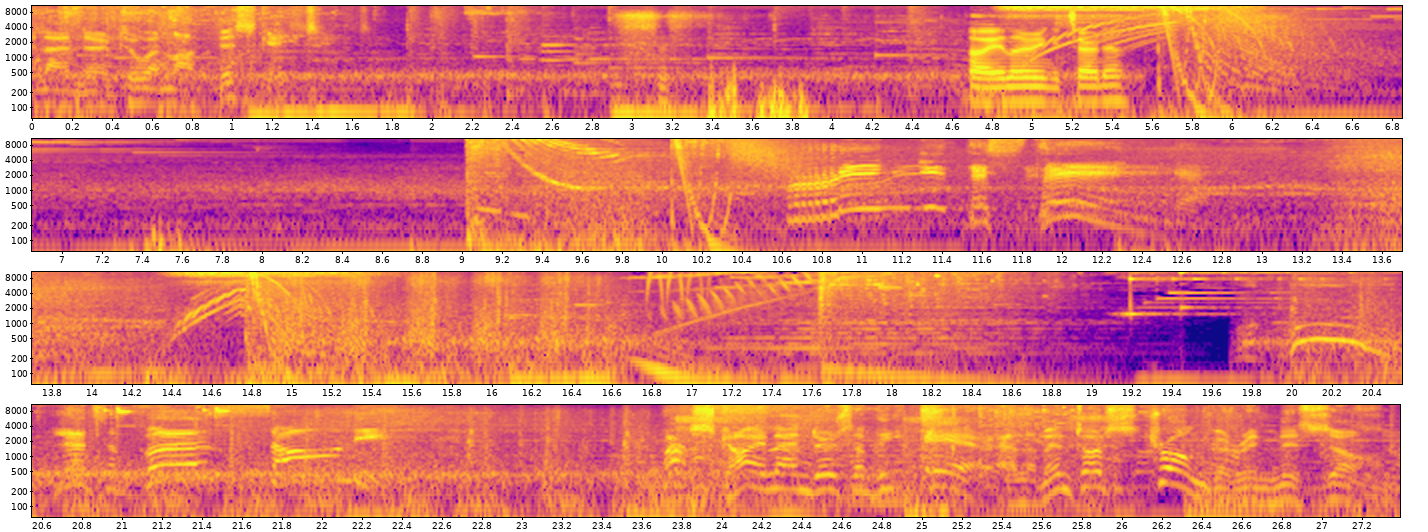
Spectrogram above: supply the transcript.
Air Skylander to unlock this gate. Oh, you learning guitar now? Bring it the sting. Let's buzz on it. Skylanders of the air element are stronger in this zone.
